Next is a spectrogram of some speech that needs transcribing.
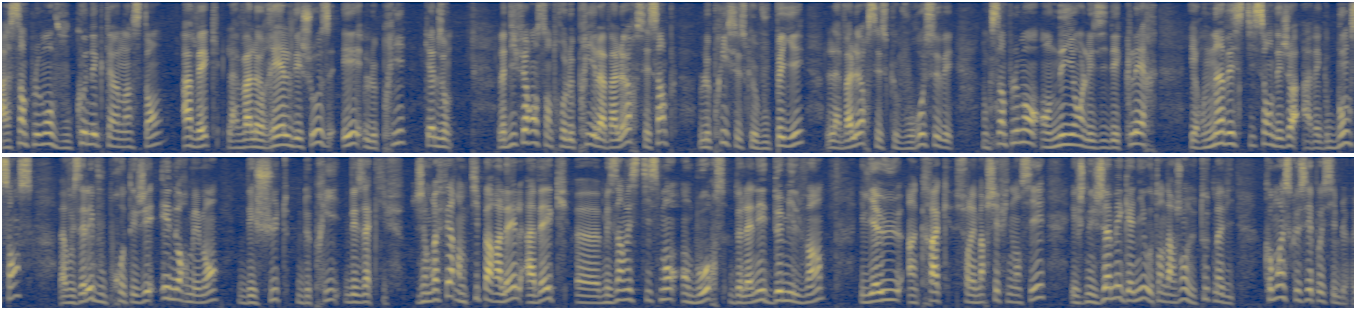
à simplement vous connecter un instant avec la valeur réelle des choses et le prix qu'elles ont. La différence entre le prix et la valeur, c'est simple. Le prix, c'est ce que vous payez, la valeur, c'est ce que vous recevez. Donc simplement en ayant les idées claires Et en investissant déjà avec bon sens, bah, vous allez vous protéger énormément des chutes de prix des actifs. J'aimerais faire un petit parallèle avec euh, mes investissements en bourse de l'année 2020. Il y a eu un crack sur les marchés financiers et je n'ai jamais gagné autant d'argent de toute ma vie. Comment est-ce que c'est possible?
